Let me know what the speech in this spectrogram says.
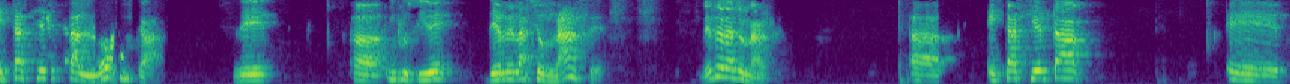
esta cierta lógica de, ah, inclusive, de relacionarse, de relacionarse. Uh, esta cierta, eh,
